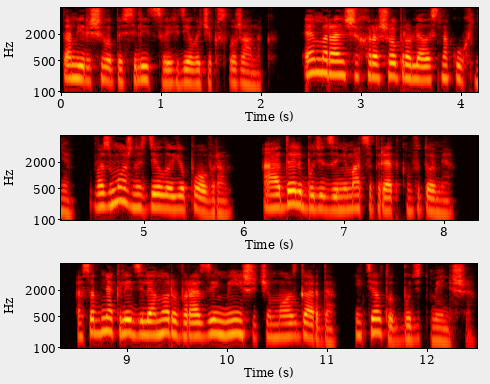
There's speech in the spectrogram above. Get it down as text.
Там я решила поселить своих девочек-служанок. Эмма раньше хорошо управлялась на кухне. Возможно, сделаю ее поваром. А Адель будет заниматься порядком в доме. Особняк леди Леоноры в разы меньше, чем у Асгарда, и тел тут будет меньше.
